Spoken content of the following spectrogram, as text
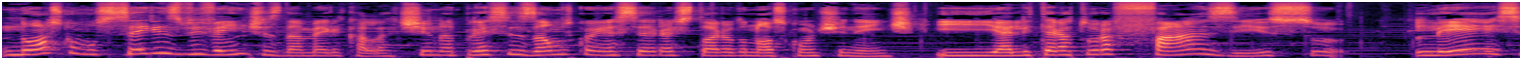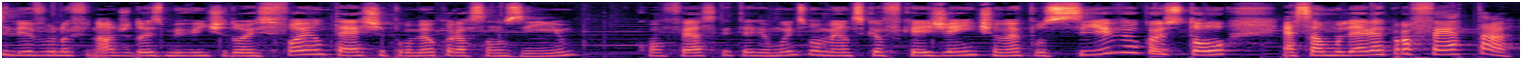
nós como seres viventes da América Latina precisamos conhecer a história do nosso continente. E a literatura faz isso. Ler esse livro no final de 2022 foi um teste pro meu coraçãozinho, confesso que teve muitos momentos que eu fiquei, gente, não é possível que eu estou. Essa mulher é profeta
